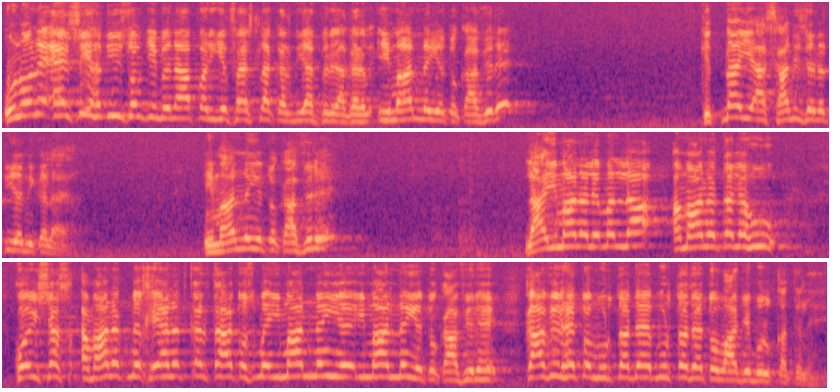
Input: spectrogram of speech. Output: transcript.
انہوں نے ایسی حدیثوں کی بنا پر یہ فیصلہ کر دیا، پھر اگر ایمان نہیں ہے تو کافر ہے۔ کتنا یہ آسانی سے نتیجہ نکل آیا۔ ایمان نہیں ہے تو کافر ہے۔ لا ایمان لا امانت لہو کوئی شخص امانت میں خیانت کرتا ہے تو اس میں ایمان نہیں ہے، ایمان نہیں ہے تو کافر ہے۔ کافر ہے تو مرتد ہے مرتد ہے تو واجب القتل ہے۔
